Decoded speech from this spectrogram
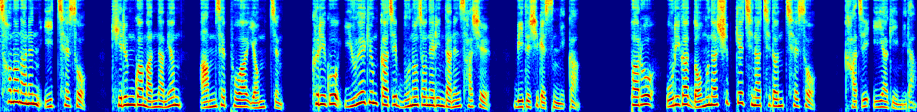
천원하는 이 채소, 기름과 만나면 암세포와 염증, 그리고 유해균까지 무너져 내린다는 사실 믿으시겠습니까? 바로 우리가 너무나 쉽게 지나치던 채소, 가지 이야기입니다.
